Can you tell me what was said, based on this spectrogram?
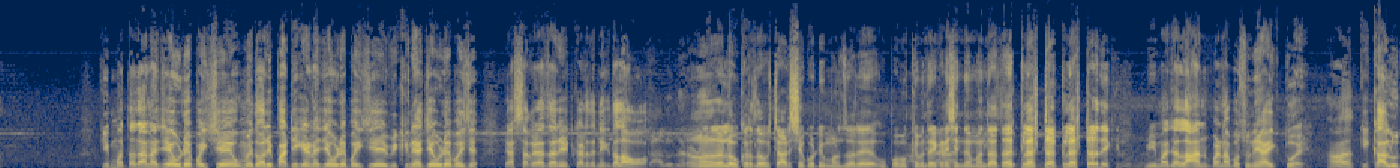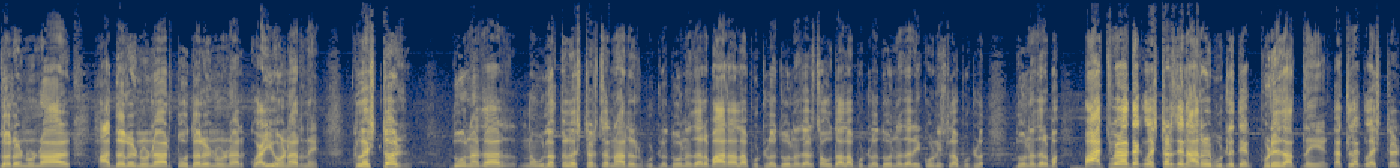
की मतदानाचे एवढे पैसे उमेदवारी पाठी घेण्याचे एवढे पैसे विकण्याचे एवढे पैसे या सगळ्याचा रेट कार्ड त्यांनी एकदा लावावा. चालू धरण होणार लवकरात लवकर चारशे कोटी मंजूर झाले. उपमुख्यमंत्री इकडे शिंदे म्हणतात क्लस्टर क्लस्टर देखील. मी माझ्या लहानपणापासून हे ऐकतोय हां की कालू धरण होणार हा धरण होणार तो धरण होणार काही होणार नाही. क्लस्टर दोन हजार नऊला क्लस्टरचं नारळ फुटलं दोन हजार बाराला फुटलं दोन हजार चौदाला फुटलं दोन हजार एकोणीसला फुटलं दोन हजार बा पाच वेळा त्या क्लस्टरचे नारळ फुटले ते पुढे जात नाही आहे कसल्या क्लस्टर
